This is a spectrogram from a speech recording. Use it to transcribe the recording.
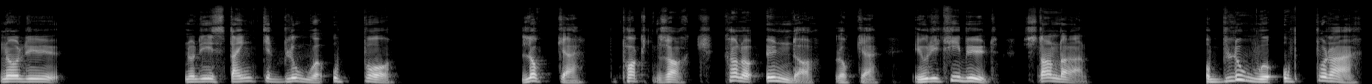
Når du Når de stenket blodet oppå lokket på paktens ark, hva lå under lokket? Jo, de ti bud, standarden. Og blodet oppå der,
